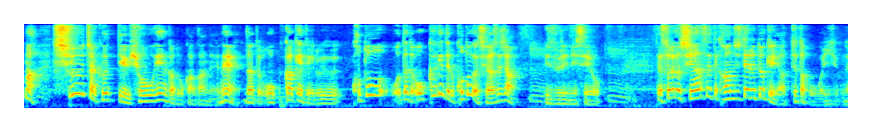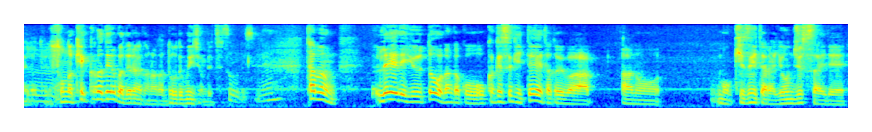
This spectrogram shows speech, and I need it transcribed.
まあ執着っていう表現かどうかわかんないよね。だって追っかけてることだって追っかけてることが幸せじゃん、うん。いずれにせよ。うん。でそれが幸せって感じてる時はやってた方がいいよね。だって、うんそんな結果が出るか出ないかなんかどうでもいいじゃん別に。そうですね。多分例で言うとなんかこう追っかけすぎて例えばあのもう気づいたら40歳で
